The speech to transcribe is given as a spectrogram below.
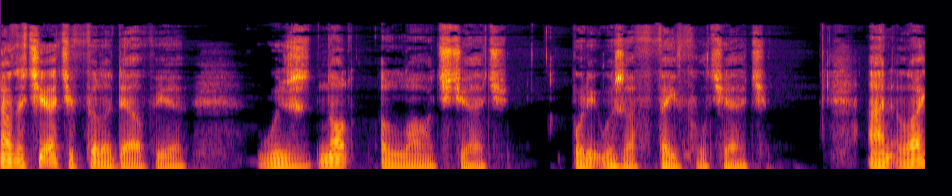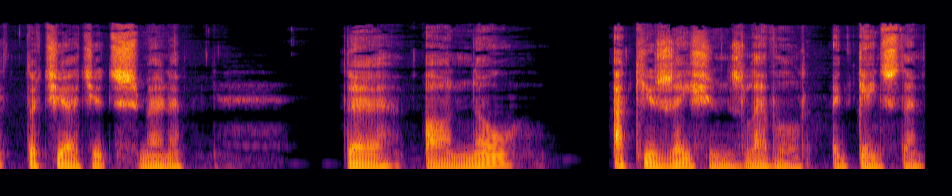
Now, the Church of Philadelphia was not a large church, but it was a faithful church. And like the church at Smyrna, there are no accusations leveled against them.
